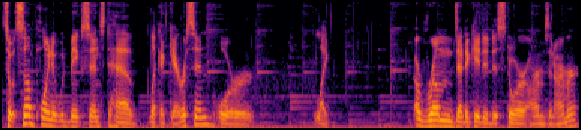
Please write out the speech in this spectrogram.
so at some point it would make sense to have like a garrison or like a room dedicated to store arms and armor.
